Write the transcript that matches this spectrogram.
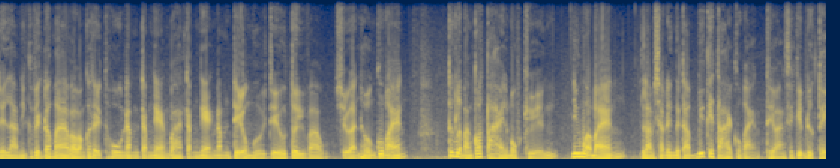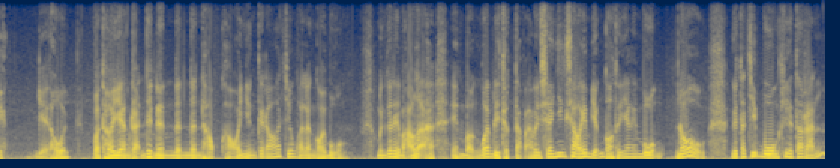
để làm những cái việc đó mà và bạn có thể thu 500 ngàn 300 ngàn 5 triệu 10 triệu tùy vào sự ảnh hưởng của bạn. Tức là bạn có tài là một chuyện nhưng mà bạn làm sao để người ta biết cái tài của bạn thì bạn sẽ kiếm được tiền. Vậy thôi và thời gian rảnh thì nên nên nên học hỏi những cái đó chứ không phải là ngồi buồn. Mình có thể bảo là à, em bận quá em đi thực tập abc nhưng sao em vẫn còn thời gian em buồn? No người ta chỉ buồn khi người ta rảnh.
